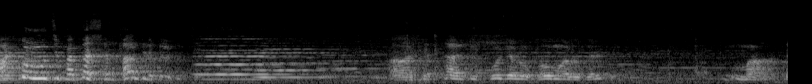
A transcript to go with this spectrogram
పట్నం నుంచి పెద్ద సిద్ధాంతిని పిలిపించారు. ఆ సిద్ధాంతి పూజలు హోమాలు జరిపి మా అత్త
